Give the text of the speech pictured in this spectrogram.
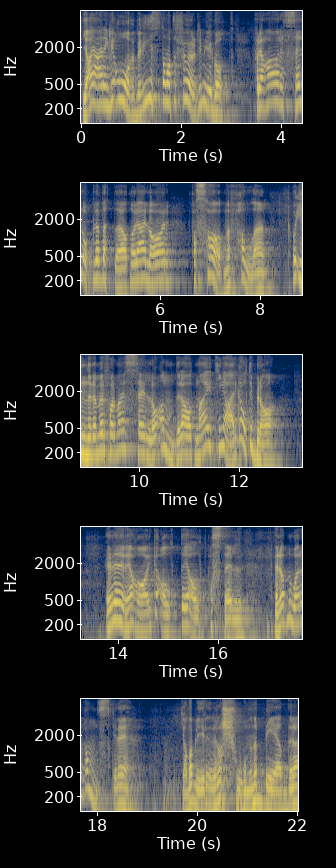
Ja, jeg er egentlig overbevist om at det fører til mye godt. For jeg har selv opplevd dette, at når jeg lar fasadene falle, og innrømmer for meg selv og andre at nei, ting er ikke alltid bra, eller jeg har ikke alltid alt på stell, eller at noe er vanskelig, ja, da blir relasjonene bedre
